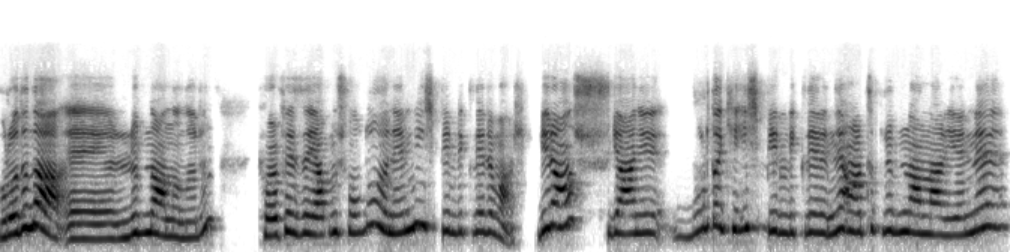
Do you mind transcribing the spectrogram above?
Burada da e, Lübnanlıların Körfez'de yapmış olduğu önemli işbirlikleri var. Biraz yani buradaki işbirliklerini artık Lübnanlar yerine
